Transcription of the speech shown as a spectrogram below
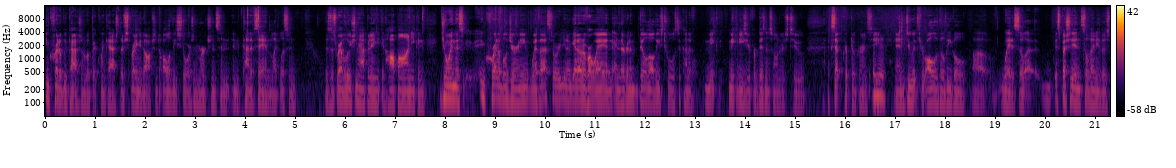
incredibly passionate about Bitcoin Cash. They're spreading adoption to all of these stores and merchants, and, and kind of saying like, listen, there's this revolution happening. You can hop on, you can join this incredible journey with us, or you know, get out of our way. And, and they're going to build all these tools to kind of make make it easier for business owners to accept cryptocurrency and do it through all of the legal uh, ways. So, uh, especially in Slovenia, there's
